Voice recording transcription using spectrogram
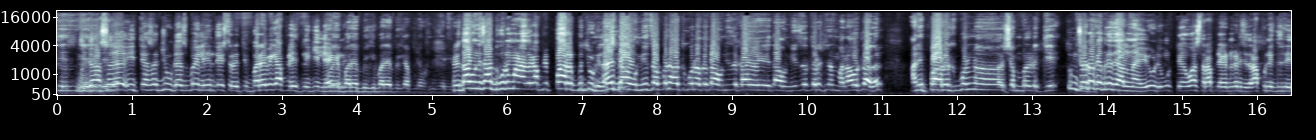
म्हणजे जे- असं इतिहासात जेवढ्याच बैल हे तेच ती बऱ्यापैकी आपल्या इथनं गेली आहे? बऱ्यापैकी बऱ्यापैकी गेली म्हणजे दावणीचा हात गुण म्हणायचं का? आपली पार्क पण तेवढी नाही. दावणीचा पण हात कोण आता दावणीचं काय दावणीचं तर म्हणावंच लागल. आणि पारक पण शंभर टक्के. तुमच्या डोक्यात कधी आलं नाही? एवढी मोठी वस्त्र आपल्याकडे तर आपण घरी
